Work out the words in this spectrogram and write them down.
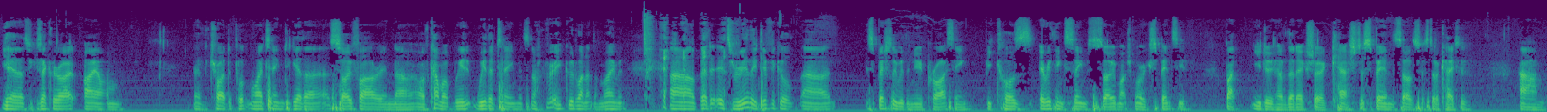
Yeah, that's exactly right. I um, have tried to put my team together so far, and uh, I've come up with, with a team. It's not a very good one at the moment, uh, but it's really difficult, uh, especially with the new pricing, because everything seems so much more expensive. But you do have that extra cash to spend, so it's just a case of, um,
